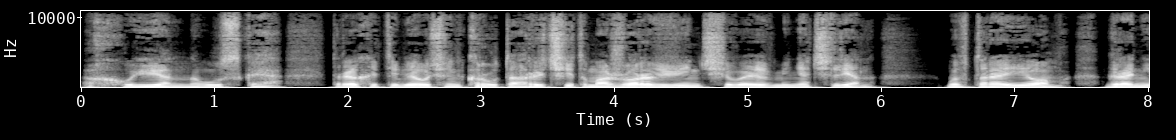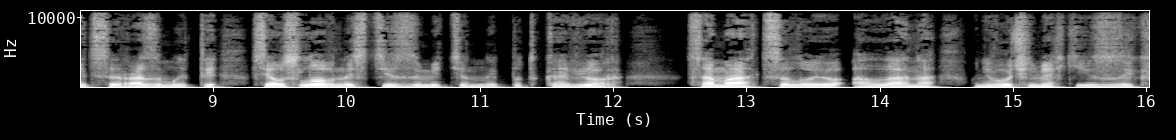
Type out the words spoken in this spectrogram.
Охуенно узкая. Трахать тебя очень круто, рычит мажор, ввинчивая в меня член. Мы втроем, границы размыты, все условности заметены под ковер. Сама целую Алана, у него очень мягкий язык,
